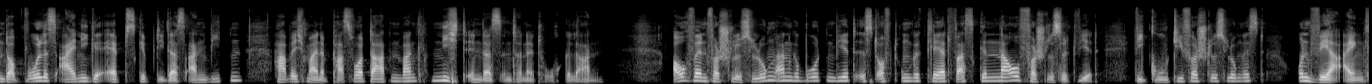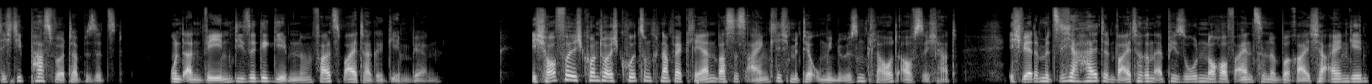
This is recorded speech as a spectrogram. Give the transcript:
Und obwohl es einige Apps gibt, die das anbieten, habe ich meine Passwortdatenbank nicht in das Internet hochgeladen. Auch wenn Verschlüsselung angeboten wird, ist oft ungeklärt, was genau verschlüsselt wird, wie gut die Verschlüsselung ist und wer eigentlich die Passwörter besitzt und an wen diese gegebenenfalls weitergegeben werden. Ich hoffe, ich konnte euch kurz und knapp erklären, was es eigentlich mit der ominösen Cloud auf sich hat. Ich werde mit Sicherheit in weiteren Episoden noch auf einzelne Bereiche eingehen,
